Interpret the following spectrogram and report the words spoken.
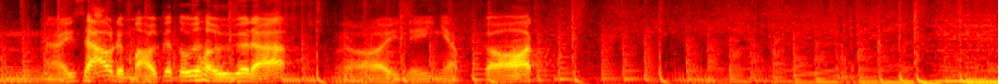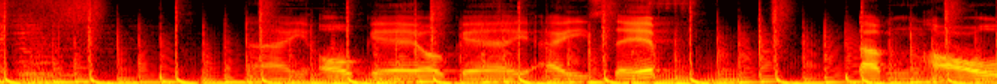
Ừ, ải 6 để mở cái túi hư cái đã. Rồi đi nhập code. Ok ok a xếp tân hộ.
